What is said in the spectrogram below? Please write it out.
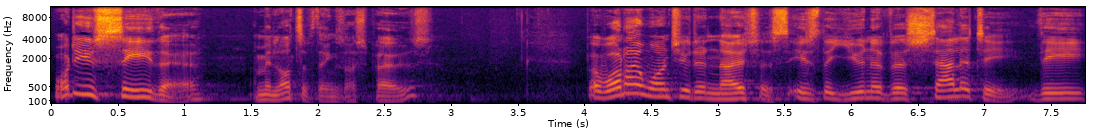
What do you see there? I mean, lots of things, I suppose. But what I want you to notice is the universality, the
